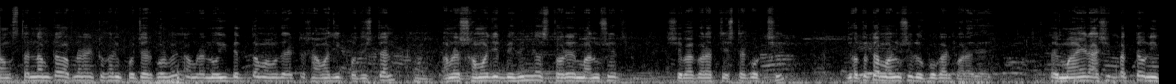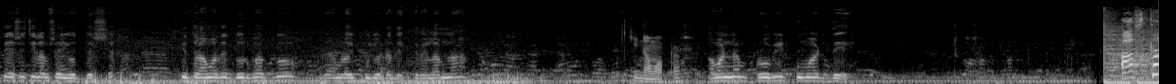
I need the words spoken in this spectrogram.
সংস্থার নামটাও আপনারা একটুখানি প্রচার করবেন। আমরা নৈবেদ্যম আমাদের একটা সামাজিক প্রতিষ্ঠান। আমরা সমাজের বিভিন্ন স্তরের মানুষের সেবা করার চেষ্টা করছি। যতটা মানুষের উপকার করা যায়। তাই মায়ের আশীর্বাদটাও নিতে এসেছিলাম সেই উদ্দেশ্যে। কিন্তু আমাদের দুর্ভাগ্য যে আমরা ওই পুজোটা দেখতে পেলাম না। কি নাম আপনার? আমার নাম প্রবীর কুমার দে। আস্থা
